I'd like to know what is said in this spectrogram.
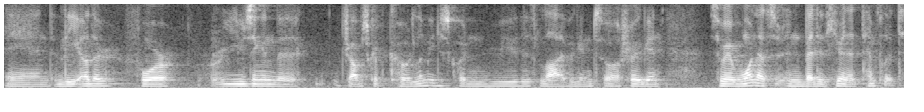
and the other for using in the JavaScript code. Let me just go ahead and review this live again, so I'll show you again. So we have one that's embedded here in the template,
